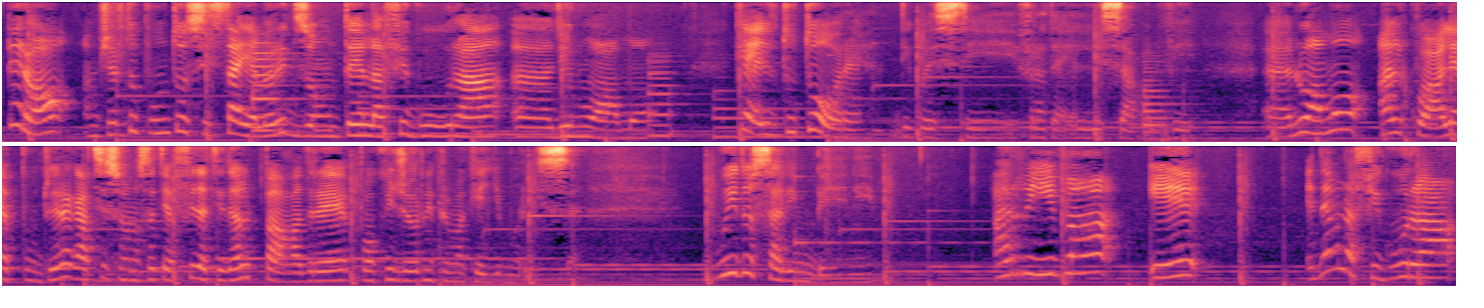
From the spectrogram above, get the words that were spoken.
Però a un certo punto si staia all'orizzonte la figura eh, di un uomo che è il tutore di questi fratelli salvi eh, l'uomo al quale appunto i ragazzi sono stati affidati dal padre pochi giorni prima che egli morisse. Guido Salimbeni arriva e, ed è una figura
